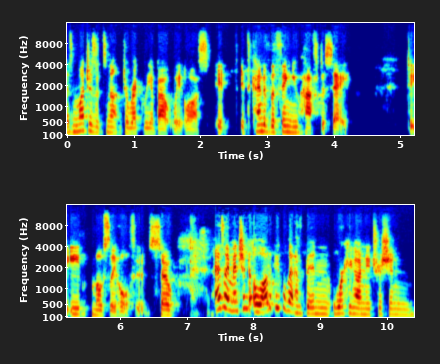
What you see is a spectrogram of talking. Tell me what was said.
as much as it's not directly about weight loss, it it's kind of the thing you have to say to eat mostly whole foods. So, as I mentioned, a lot of people that have been working on nutrition,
